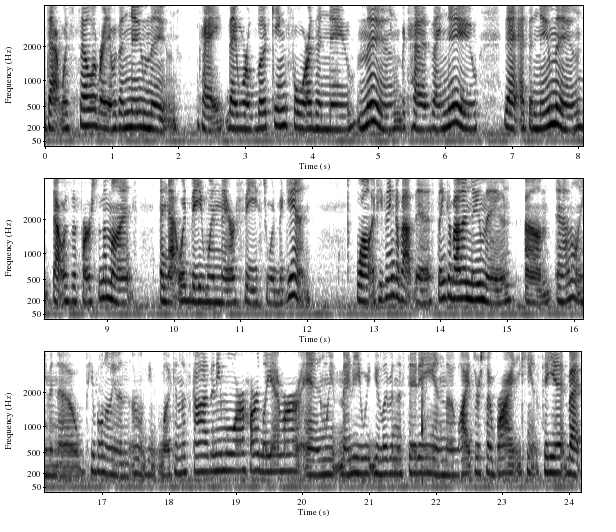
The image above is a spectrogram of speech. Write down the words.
that was celebrated. It was a new moon. Okay, they were looking for the new moon because they knew that at the new moon, that was the first of the month, and that would be when their feast would begin. Well, if you think about this, think about a new moon, um, and I don't even know. People don't even, I don't think, look in the skies anymore, hardly ever. And we maybe we, you live in the city and the lights are so bright you can't see it, but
